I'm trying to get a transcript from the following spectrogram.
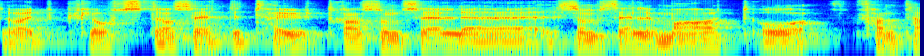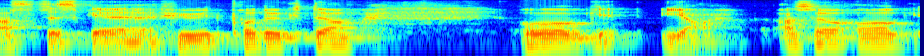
Det er et kloster som heter Tautra, som selger, som selger mat og fantastiske hudprodukter. Og ja, altså, og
